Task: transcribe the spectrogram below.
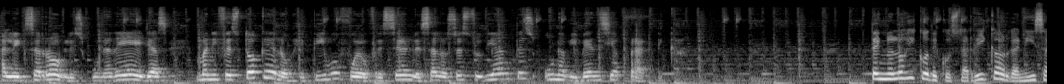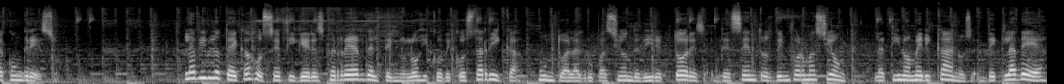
Alexa Robles, una de ellas, manifestó que el objetivo fue ofrecerles a los estudiantes una vivencia práctica. Tecnológico de Costa Rica organiza Congreso. La Biblioteca José Figueres Ferrer del Tecnológico de Costa Rica, junto a la agrupación de directores de centros de información latinoamericanos de CLADEA,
